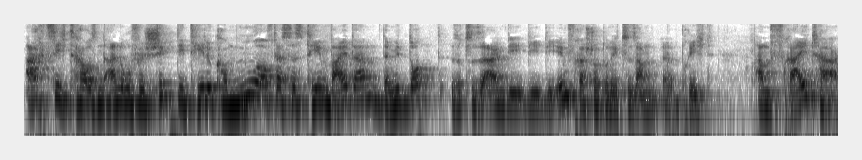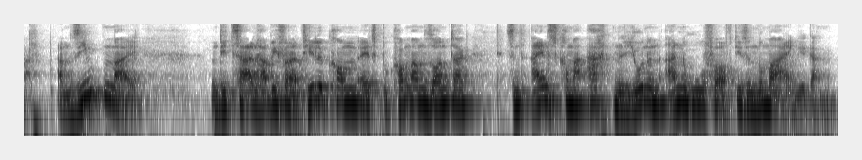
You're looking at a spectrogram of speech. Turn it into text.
80.000 Anrufe schickt die Telekom nur auf das System weiter, damit dort sozusagen die, die, die Infrastruktur nicht zusammenbricht am Freitag, am 7. Mai, und die Zahl habe ich von der Telekom jetzt bekommen am Sonntag, sind 1,8 Millionen Anrufe auf diese Nummer eingegangen.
